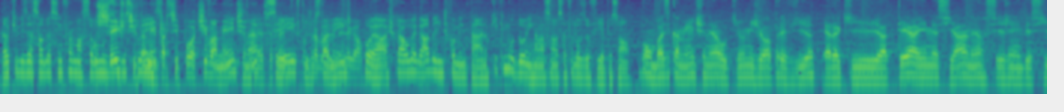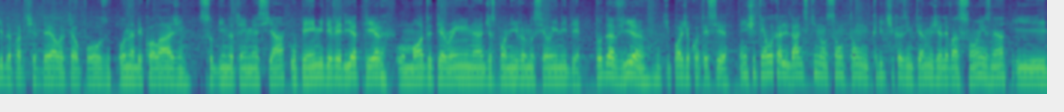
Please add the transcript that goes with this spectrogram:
da utilização dessa informação O nos safety displays. também participou ativamente, né? Essa foi Safety, um justamente. legal. Pô, eu acho que é algo legal da gente comentar. né? O que, que mudou em relação a essa filosofia, pessoal? Bom, basicamente, né, o que o MGO previa era que até a MSA, né, seja em descida a partir dela até o pouso ou na decolagem subindo até a MSA, o PM deveria ter o modo terrain né, disponível no seu ND. Todavia, o que pode acontecer? A gente tem localidades que não são tão críticas em termos de elevações, né, e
